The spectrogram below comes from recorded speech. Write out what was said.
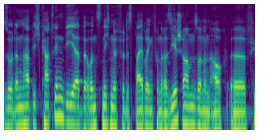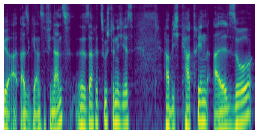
So, dann habe ich Katrin, die ja bei uns nicht nur für das Beibringen von Rasierschaum, sondern auch äh, für also die ganze Finanzsache zuständig ist, habe ich Katrin also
